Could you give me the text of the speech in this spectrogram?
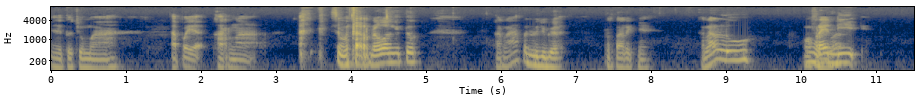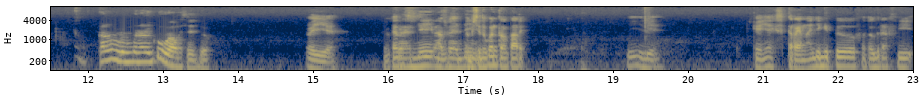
Ya, itu cuma apa ya karena sebentar doang itu. Karena apa dulu juga tertariknya? Karena lu sama Gua. Freddy. Lu belum kenal gua waktu itu. Oh iya. Kan Freddy Mas Freddy. abis itu kan tertarik. Iya dia. Kayaknya keren aja gitu fotografi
